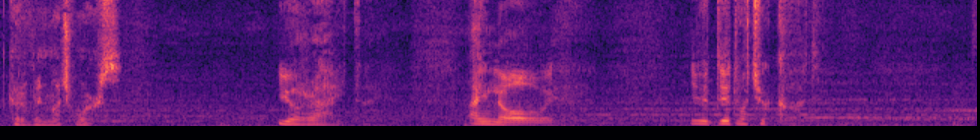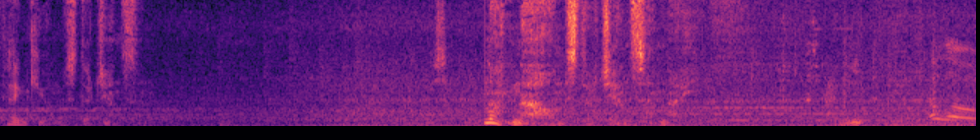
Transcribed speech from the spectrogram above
It could have been much worse. you're right. I, I know. You did what you could. Thank you, Mr. Jensen. Not now, Mr. Jensen. I... I need... Hello,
